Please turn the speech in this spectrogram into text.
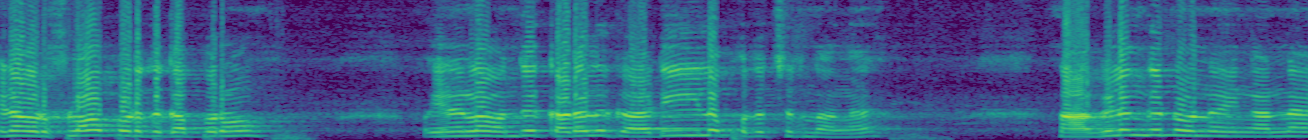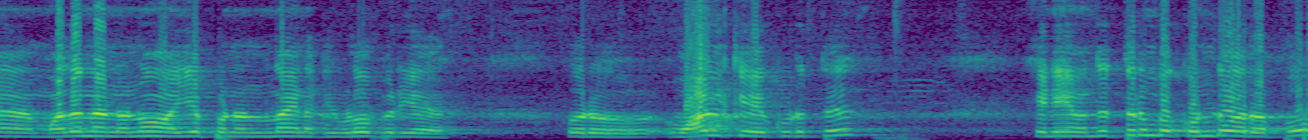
ஏன்னா ஒரு ஃப்ளாப் படத்துக்கு அப்புறம் என்னெல்லாம் வந்து கடலுக்கு அடியில் புதைச்சிருந்தாங்க. நான் விலங்குன்னு ஒன்று எங்கள் அண்ணன் மதன் அண்ணனும் ஐயப்பண்ணனும் தான் எனக்கு இவ்வளோ பெரிய ஒரு வாழ்க்கையை கொடுத்து என்னை வந்து திரும்ப கொண்டு வர்றப்போ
